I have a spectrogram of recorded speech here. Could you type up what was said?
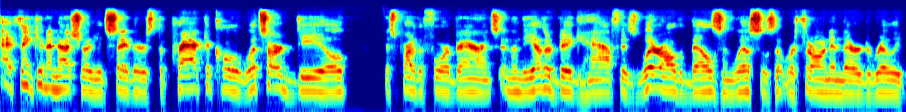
I think in a nutshell, you'd say there's the practical. What's our deal? as part of the forbearance. And then the other big half is what are all the bells and whistles that we're throwing in there to really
